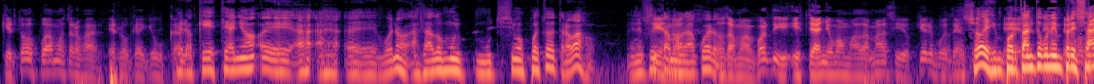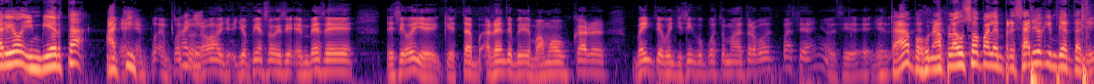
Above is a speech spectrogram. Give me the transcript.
que todos podamos trabajar, es lo que hay que buscar. Pero que este año, eh, ha- ha- eh, bueno, has dado muy, muchísimos puestos de trabajo. En eso Sí, estamos no- de acuerdo. no estamos de acuerdo y, este año vamos a dar más si Dios quiere. porque tengo- Eso es importante eh, que un empresario invierta aquí. en- en puestos de trabajo. Yo, yo pienso que si- en vez de decir, oye, que está la gente pidiendo, vamos a buscar 20 o 25 puestos más de trabajo para este año. Es decir, eh, Está, pues un aplauso para el empresario que invierte aquí.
